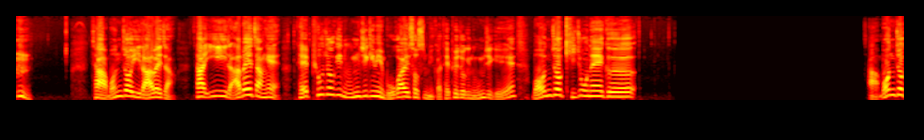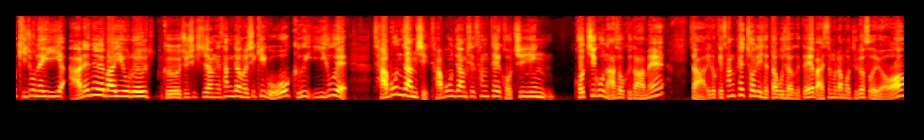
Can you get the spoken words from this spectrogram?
자, 먼저 이 라회장. 자, 이 라회장의 대표적인 움직임이 뭐가 있었습니까? 대표적인 움직임. 먼저 기존의 그 자, 먼저 기존의 이 RNL 바이오를 그 주식시장에 상장을 시키고 그 이후에 자본 잠식, 자본 잠식 상태 거친 거치고 나서 그 다음에 자 이렇게 상패 처리됐다고 제가 그때 말씀을 한번 드렸어요.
